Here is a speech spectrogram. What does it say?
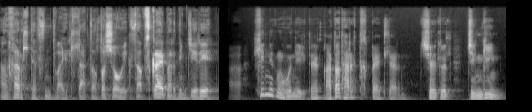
анхаарал тавьсанд баярлалаа. Золоо шоуийг subscribe-аар дэмжээрэй. Хин нэгэн хүнийг те гадаад харагдах байдлаар нь жишээлбэл жингийн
